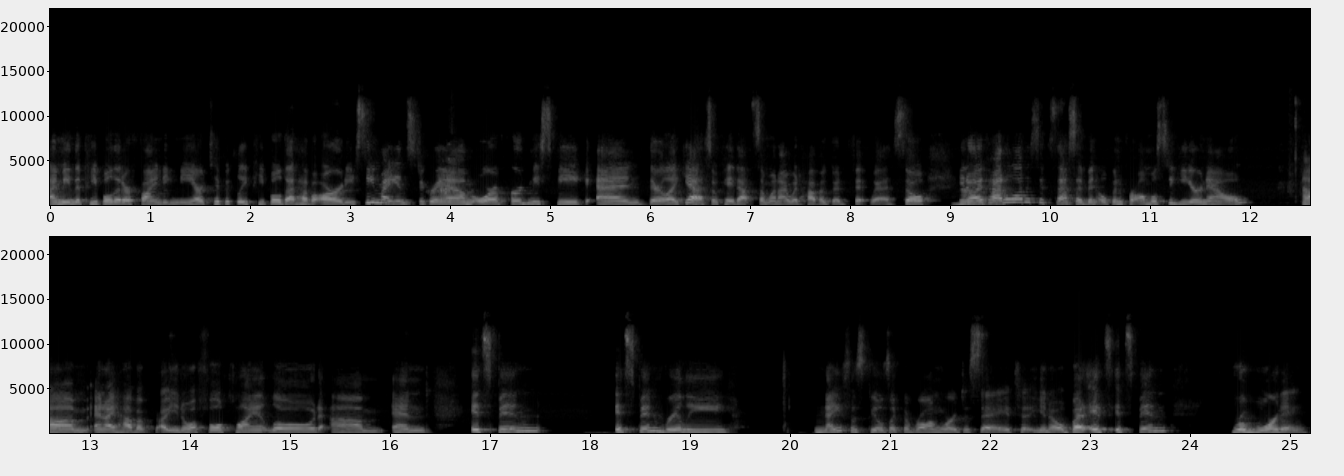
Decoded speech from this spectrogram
I mean, the people that are finding me are typically people that have already seen my Instagram or have heard me speak and they're like, yes, okay, that's someone I would have a good fit with. So, you know, I've had a lot of success. I've been open for almost a year now um, and I have a, you know a full client load, um, and it's been it's been really nice. This feels like the wrong word to say to you know, but it's it's been rewarding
